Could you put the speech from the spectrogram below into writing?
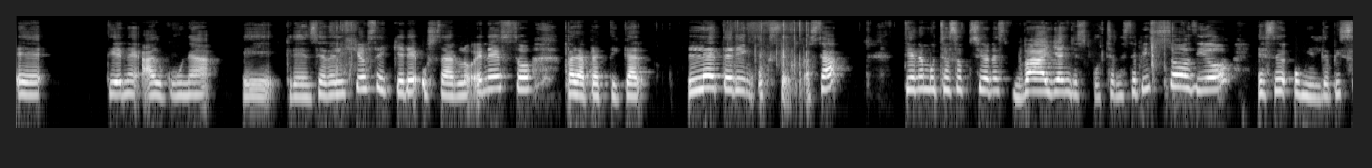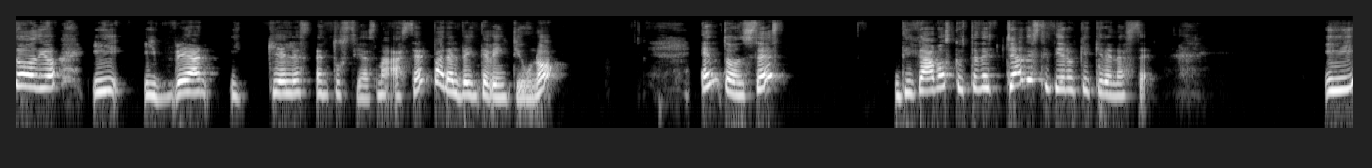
eh, tiene alguna eh, creencia religiosa y quiere usarlo en eso para practicar lettering, etc. O sea, tiene muchas opciones, vayan y escuchen este episodio, ese humilde episodio, y, vean y qué les entusiasma hacer para el 2021. Entonces, digamos que ustedes ya decidieron qué quieren hacer. Y,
